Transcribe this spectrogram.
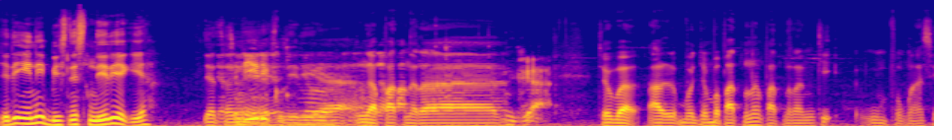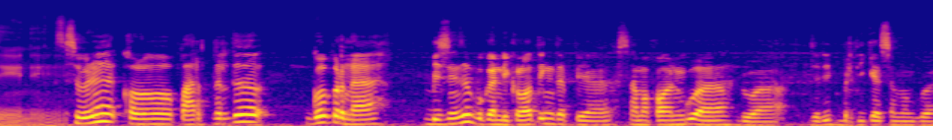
jadi ini bisnis sendiri ya ki ya Jatuhnya Sendiri, sendiri sendiri. ya. Nggak partneran. Enggak coba mau coba partneran partneran ki mumpung masih ini. Sebenarnya kalau partner tuh gue pernah bisnisnya bukan di clothing tapi ya sama kawan gue dua. Jadi bertiga sama gue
